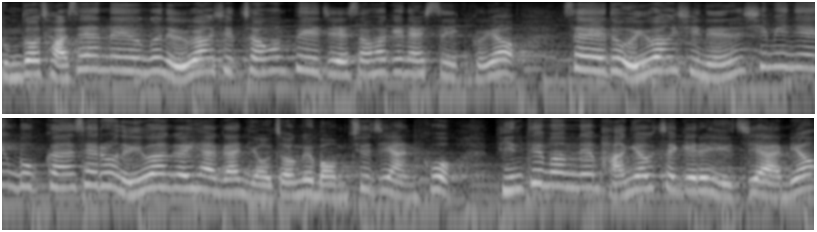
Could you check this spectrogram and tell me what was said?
좀 더 자세한 내용은 의왕시청 홈페이지에서 확인할 수 있고요. 새해에도 의왕시는 시민이 행복한 새로운 의왕을 향한 여정을 멈추지 않고 빈틈없는 방역 체계를 유지하며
